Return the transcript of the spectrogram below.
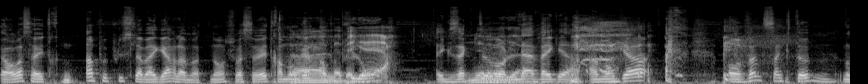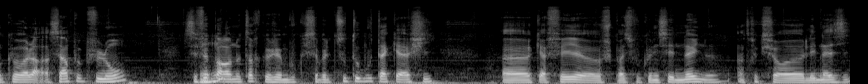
Alors moi ça va être un peu plus la bagarre là maintenant, tu vois, ça va être un manga Ah, un peu la plus long. bagarre. Exactement, Bien la la bagarre. Un manga en 25 tomes. Donc voilà, c'est un peu plus long. C'est fait Mhm. par un auteur que j'aime beaucoup qui s'appelle Tsutomu Takahashi. euh, qui a fait, euh, je sais pas si vous connaissez Neun, un truc sur euh, les nazis.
